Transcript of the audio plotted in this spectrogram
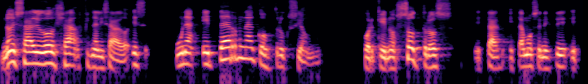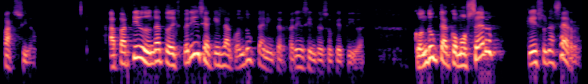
no es algo ya finalizado, es una eterna construcción, porque nosotros estamos en este espacio. A partir de un dato de experiencia que es la conducta en interferencia intersubjetiva. Conducta como ser que es un hacer.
